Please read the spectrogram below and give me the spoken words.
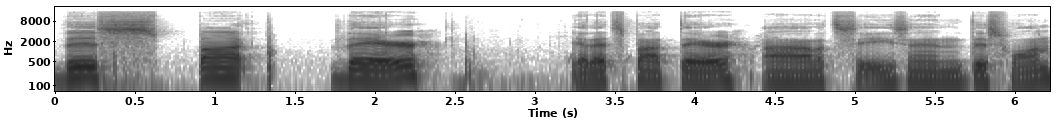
this spot there. Yeah, that spot there. Uh, let's see. He's in this one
